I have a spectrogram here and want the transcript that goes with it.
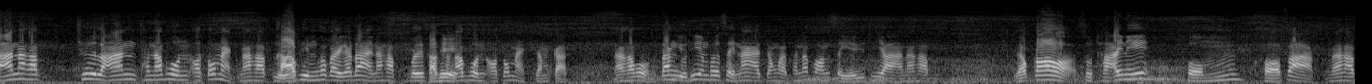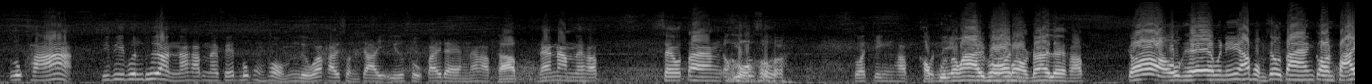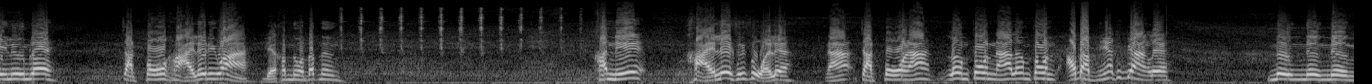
ร้านนะครับ ชื่อร้านธนพลออโตแม็กนะครับหรือครับว่าพิมพ์เข้าไปก็ได้นะครับบริษัครัทบพี่ ธนพลออโตแม็กจำกัดนะครับผมตั้งอยู่ที่อำเภอเสนาจังหวัดพระนครศรีอยุธยานะครับ แล้วก็สุดท้ายนี้ผมขอฝากนะครับลูกค้าพี่ๆเพื่อนๆนะครับใน Facebook ของผม หรือว่าใครสนใจอีซูซูป้ายแดงนะครับ ครับ แนะนำเลยครับเซลตางโอ้อีโห ซูซูตัวจริงครับขอบคุณนนี้มากๆพี่พลบอกได้เลยครับ ก็โอเควันนี้ครับผมเซลลแตงก่อนไปลืมเลย จัดโปรขายเลยดีกว่า เดี๋ยวคำนวณแป๊บนึง คันนี้ขายเลขสวยๆเลยนะจัดโปรนะ เริ่มต้นนะ เริ่มต้นเอาแบบนี้ทุกอย่างเลยหนึ่งหนึ่งหนึ่ง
